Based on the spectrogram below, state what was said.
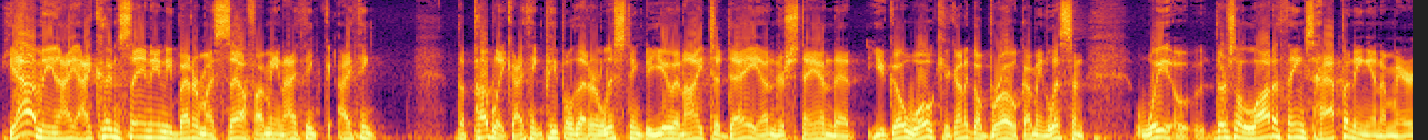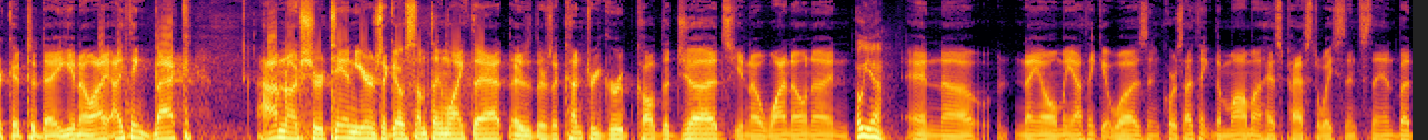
Yeah, I mean, I, I couldn't say it any better myself. I mean, I think I think the public, I think people that are listening to you and I today understand that you go woke, you're going to go broke. I mean, listen, we there's a lot of things happening in America today. You know, I, I think back I'm not sure. Ten years ago, something like that. There's, there's a country group called the Judds. You know, Wynonna and oh yeah, and uh, Naomi, I think it was. And of course, I think the mama has passed away since then. But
